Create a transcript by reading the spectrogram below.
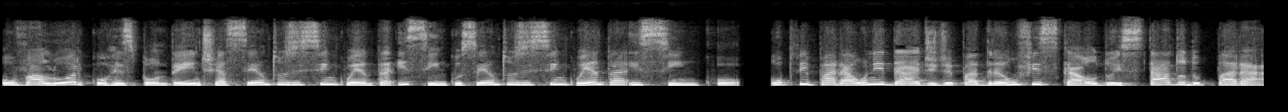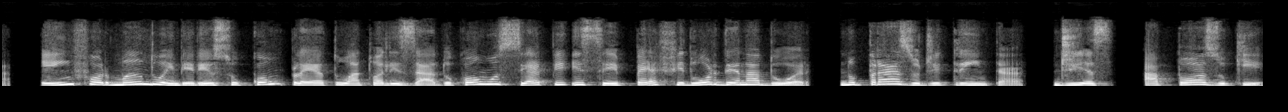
o valor correspondente a 155 155 UP para a Unidade de Padrão Fiscal do Estado do Pará, e informando o endereço completo atualizado com o CEP e CPF do ordenador, no prazo de 30 dias, após o que,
